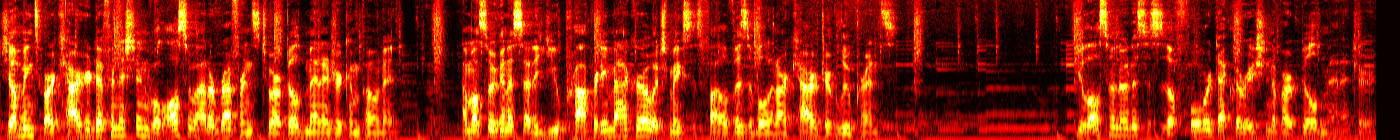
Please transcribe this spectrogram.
Jumping to our character definition, we'll also add a reference to our build manager component. I'm also going to set a uProperty macro which makes this file visible in our character blueprints. You'll also notice this is a forward declaration of our build manager.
